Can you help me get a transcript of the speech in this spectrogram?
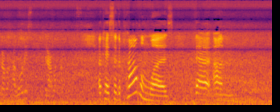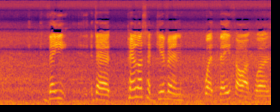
trabajadores y trabajadoras. Okay, so the problem was that um, they that Pellas had given what they thought was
